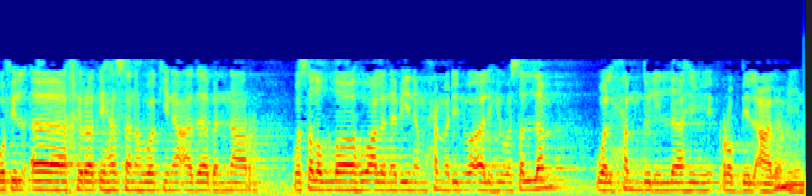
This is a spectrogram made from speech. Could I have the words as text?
وفي الآخرة حسنة وكنا عذاب النار وصلى الله على نبينا محمد وآله وسلم والحمد لله رب العالمين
